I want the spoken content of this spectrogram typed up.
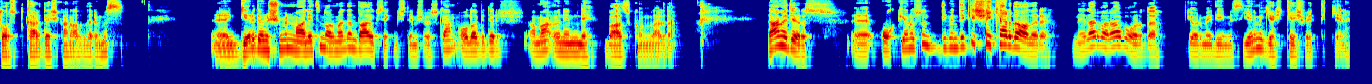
Dost kardeş kanallarımız. E, geri dönüşümün maliyeti normalden daha yüksekmiş demiş Özkan. Olabilir ama önemli bazı konularda. Devam ediyoruz. E, okyanusun dibindeki şeker dağları. Neler var abi orada görmediğimiz? Yeni mi keşfettik yine?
